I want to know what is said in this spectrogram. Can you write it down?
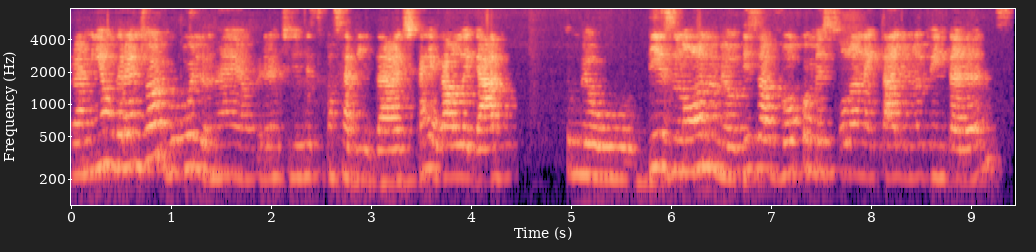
Para mim é um grande orgulho, né? É uma grande responsabilidade carregar o legado do meu bisnono, meu bisavô começou lá na Itália há 90 anos.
